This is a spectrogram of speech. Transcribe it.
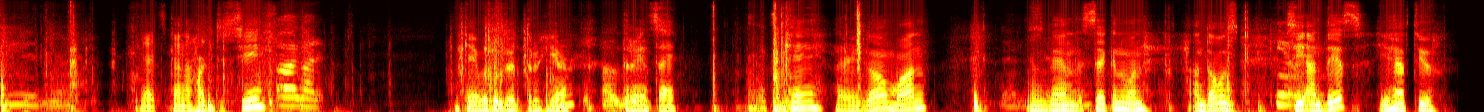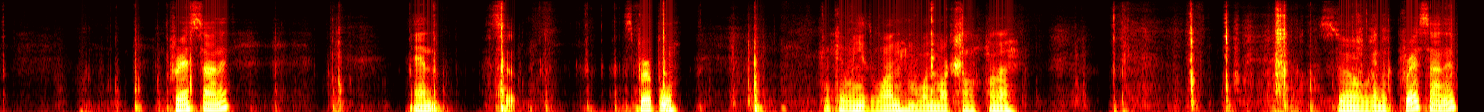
it, yeah it's kind of hard to see. Oh, I got it. okay we can do it through here Oh, through inside. Okay there you go one. And then the second one and those. Can't see on this you have to press on it. And so it's purple. Okay we need one one more tool hold on so we're gonna press on it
